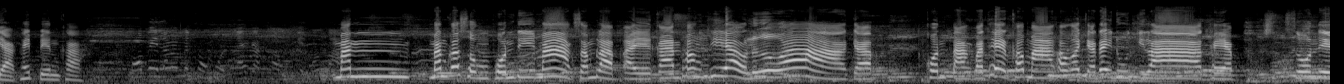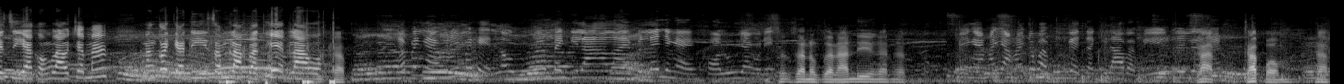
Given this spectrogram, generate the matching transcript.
อยากให้เป็นค่ะพอเป็นแล้วมันเป็นส่งผลอะไรกับชาวภูเก็ตบ้างคะมันมันก็ส่งผลดีมากสำหรับไอการท่องเที่ยวหรือว่า กับคนต่างประเทศเข้ามาเขาก็จะได้ดูกีฬาแถบโซนเอเชียของเราใช่ไหมมันก็จะดีสำหรับประเทศเราครับแล้วเป็นไงวันนี้มาเห็นเรารู้ว่ามันเป็นกีฬาอะไรมันเล่นยังไงขอรู้ยังวันนี้สสนุกสนานดีกันครับเป็นไงคะอยากให้จังหวัดภูเก็ตจัดกีฬาแบบนี้เรื่อยๆครับไหมครับผมครับ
